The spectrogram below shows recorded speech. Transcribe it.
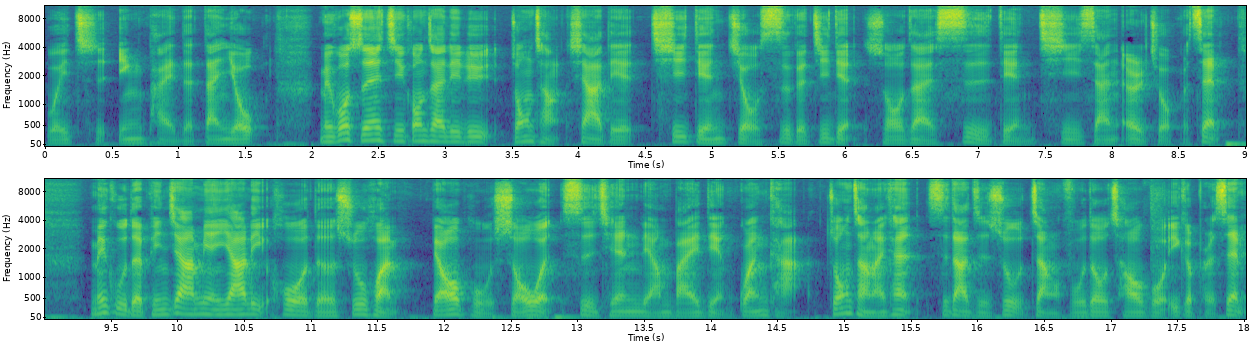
维持鹰派的担忧。美国十年期公债利率中场下跌七点九四个基点，收在四点七三二九 percent。美股的评价面压力获得舒缓，标普守稳四千两百点关卡。中场来看，四大指数涨幅都超过一个 percent。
